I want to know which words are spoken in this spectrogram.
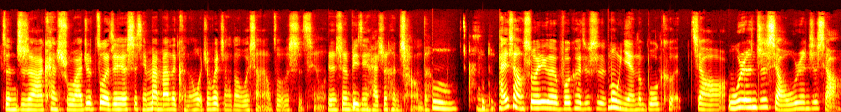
针织啊、看书啊，就做这些事情。慢慢的，可能我就会找到我想要做的事情了。人生毕竟还是很长的。嗯，是的。还想说一个播客，就是梦妍的播客，叫《无人知晓》，无人知晓。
